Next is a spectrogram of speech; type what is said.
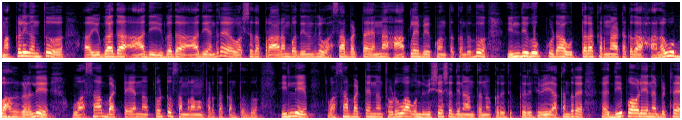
ಮಕ್ಕಳಿಗಂತೂ ಯುಗದ ಆದಿ ಯುಗದ ಆದಿ ಅಂದರೆ ವರ್ಷದ ಪ್ರಾರಂಭ ದಿನದಲ್ಲಿ ಹೊಸ ಬಟ್ಟೆಯನ್ನು ಹಾಕಲೇಬೇಕು ಅಂತಕ್ಕಂಥದ್ದು ಇಂದಿಗೂ ಕೂಡ ಉತ್ತರ ಕರ್ನಾಟಕದ ಹಲವು ಭಾಗಗಳಲ್ಲಿ ಹೊಸ ಬಟ್ಟೆಯನ್ನು ತೊಟ್ಟು ಸಂಭ್ರಮ ಪಡ್ತಕ್ಕಂಥದ್ದು. ಇಲ್ಲಿ ಹೊಸ ಬಟ್ಟೆಯನ್ನು ತೊಡುವ ಒಂದು ವಿಶೇಷ ದಿನ ಅಂತ ನಾವು ಕರಿತು, ಕರಿತೀವಿ. ಯಾಕಂದರೆ ದೀಪಾವಳಿಯನ್ನು ಬಿಟ್ಟರೆ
